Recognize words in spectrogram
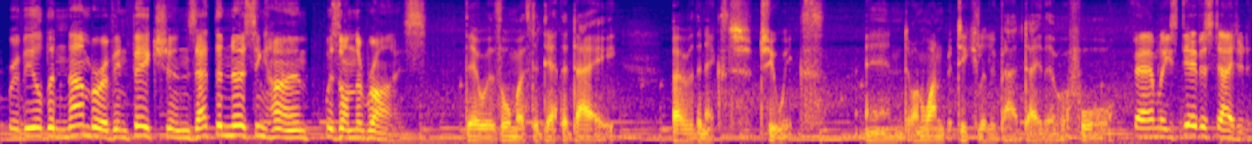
revealed the number of infections at the nursing home was on the rise. There was almost a death a day over the next two weeks. And on one particularly bad day, there were four. Families devastated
